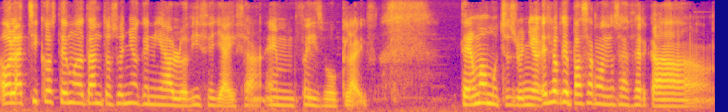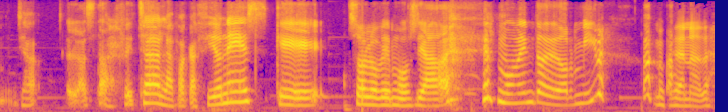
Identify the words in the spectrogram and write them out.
Hola chicos, tengo tanto sueño que ni hablo, dice Yaiza en Facebook Live. Tenemos mucho sueño. Es lo que pasa cuando se acerca ya estas fechas, las vacaciones, que solo vemos ya el momento de dormir. No queda nada.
